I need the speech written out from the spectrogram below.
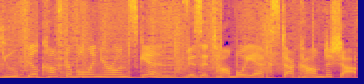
you feel comfortable in your own skin. Visit tomboyx.com to shop.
